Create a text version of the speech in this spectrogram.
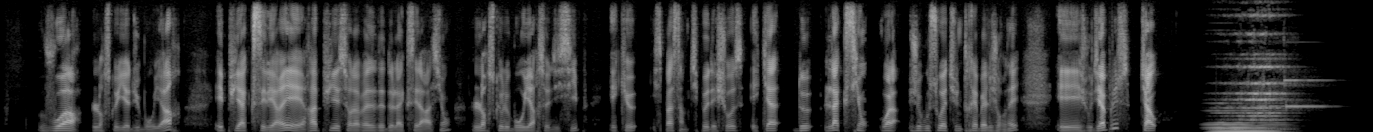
voire lorsqu'il y a du brouillard, et puis accélérer et appuyer sur la vedette de l'accélération lorsque le brouillard se dissipe et qu'il se passe un petit peu des choses et qu'il y a de l'action. Voilà, je vous souhaite une très belle journée et je vous dis à plus. Ciao.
